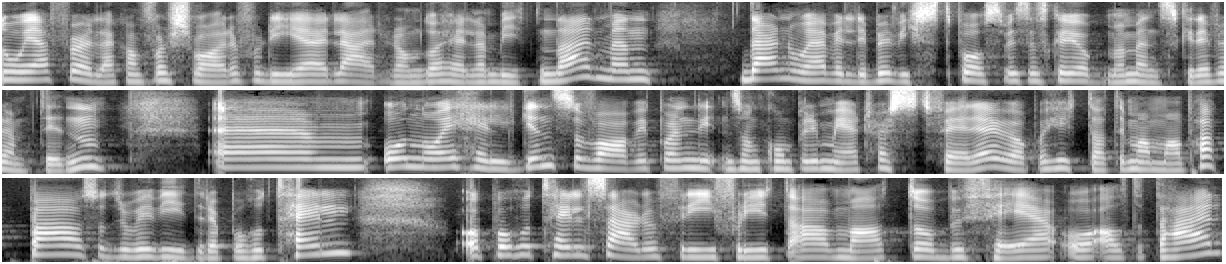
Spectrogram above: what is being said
Noe jeg føler jeg kan forsvare fordi jeg lærer om det og hele den biten der. Men det er noe jeg er veldig bevisst på også hvis jeg skal jobbe med mennesker i fremtiden. Um, og nå i helgen så var vi på en liten sånn komprimert høstferie. Vi var på hytta til mamma og pappa, og så dro vi videre på hotell. Og på hotell så er det jo fri flyt av mat og buffé og alt dette her.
